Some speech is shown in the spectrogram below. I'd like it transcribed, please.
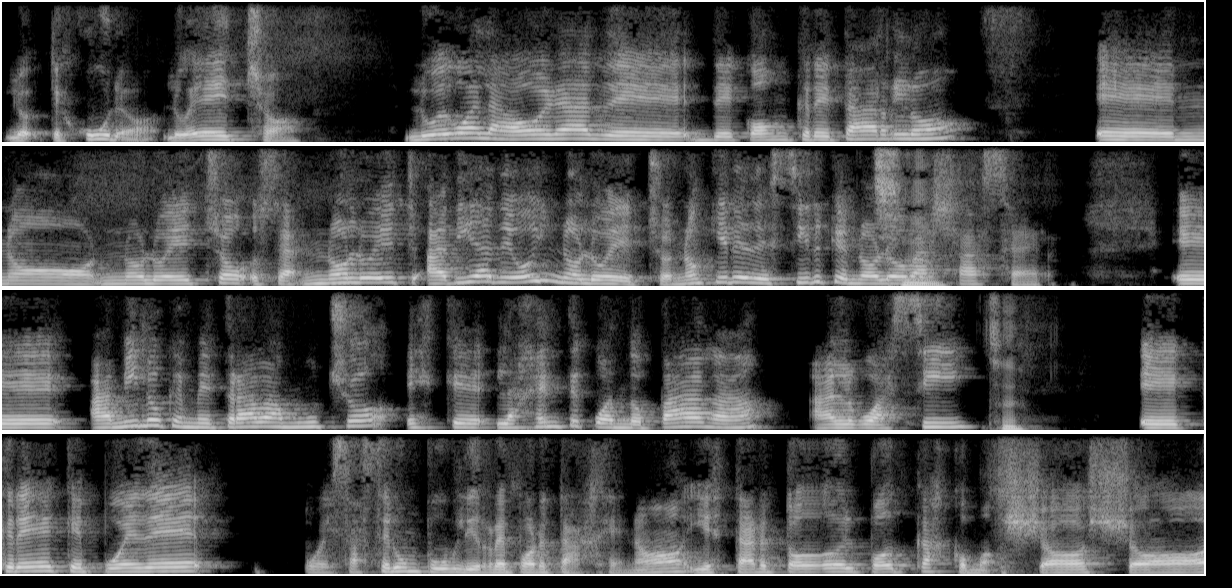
lo, te juro, lo he hecho. Luego a la hora de, concretarlo, eh, no, no lo he hecho, o sea, no lo he hecho, a día de hoy no lo he hecho, no quiere decir que no lo vaya a hacer. Eh, a mí lo que me traba mucho es que la gente cuando paga algo así, eh, cree que puede pues hacer un publi reportaje, ¿no? Y estar todo el podcast como yo, yo,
